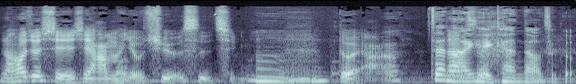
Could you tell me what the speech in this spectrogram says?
然后就写一些他们有趣的事情。嗯，对啊，在哪里可以看到这个？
